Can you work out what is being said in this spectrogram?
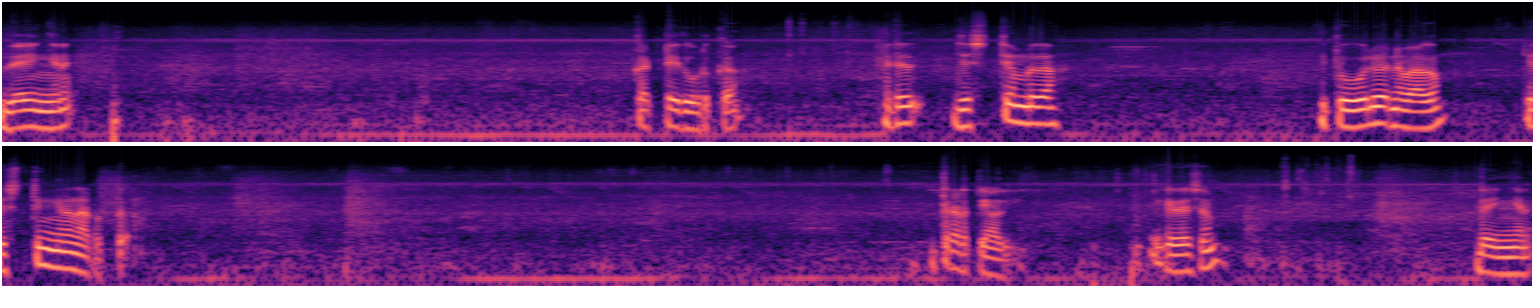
ഇതേ ഇങ്ങനെ കട്ട് ചെയ്ത് കൊടുക്കുക. എന്നിട്ട് ജസ്റ്റ് നമ്മളിതാ ഈ തോൽ വരുന്ന ഭാഗം ജസ്റ്റ് ഇങ്ങനെ നടത്തുക. ഇത്ര നടത്തിയാൽ മതി. ഏകദേശം ഇതാ ഇങ്ങനെ.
